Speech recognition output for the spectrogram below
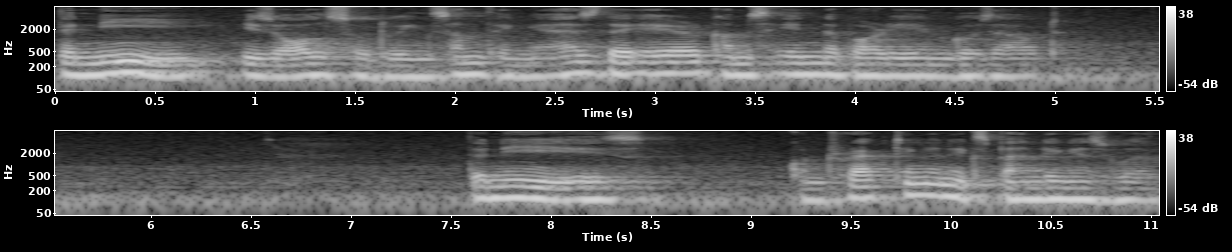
the knee is also doing something as the air comes in the body and goes out. The knee is contracting and expanding as well.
